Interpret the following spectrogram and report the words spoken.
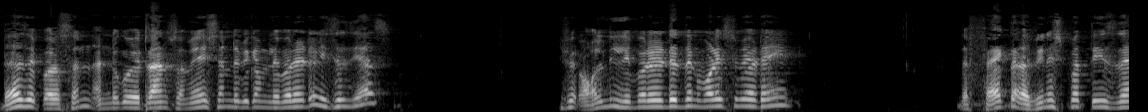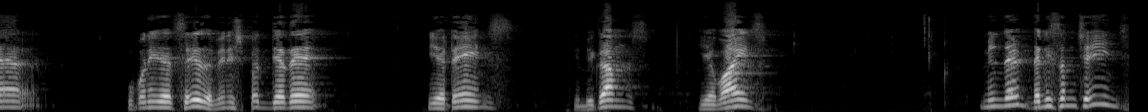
Does a person undergo a transformation to become liberated? He says yes. If you're already liberated, then what is to be attained? The fact that avinishpatti is there, Upanishad says avinishpadyate, he attains, he becomes, he abides, means that there is some change.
